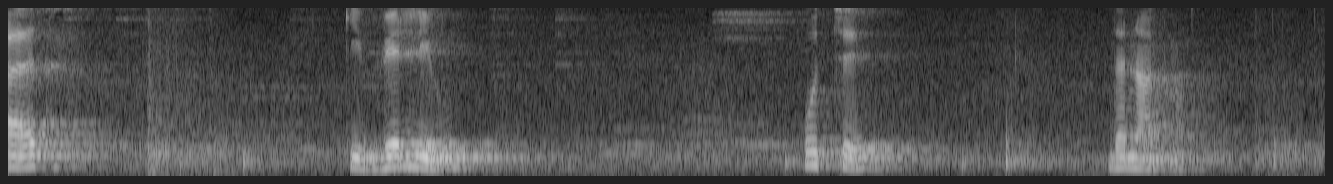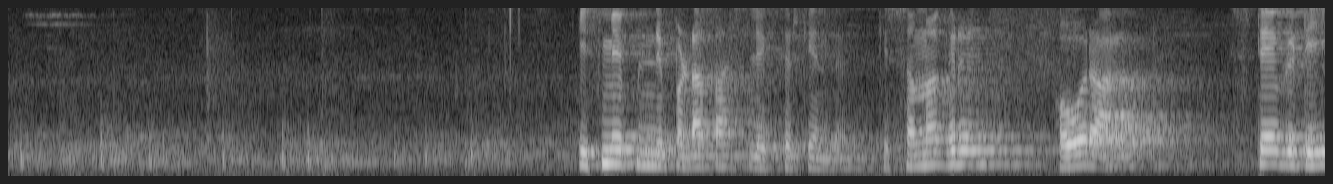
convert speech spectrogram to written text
एस की वैल्यू उच्च धनात्मक। इसमें हमने पढ़ा था इस लेक्चर के अंदर कि समग्र ओवरऑल स्टेबिलिटी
